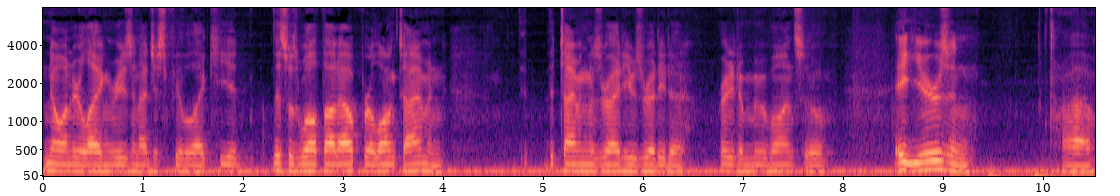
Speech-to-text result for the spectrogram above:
no underlying reason. I just feel like he had this was well thought out for a long time, and the timing was right. He was ready to ready to move on. So eight years, and uh,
